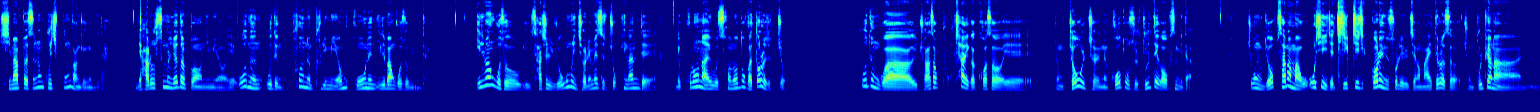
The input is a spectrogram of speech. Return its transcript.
심야버스는 90분 간격입니다. 하루 28번이며 예, 우는 우등, 푸는 프리미엄, 고는 일반 고속입니다. 일반 고속이 사실 요금이 저렴해서 좋긴 한데 코로나19 선호도가 떨어졌죠. 우등과 좌석 폭 차이가 커서 예, 좀 겨울철에는 겉옷을 둘 데가 없습니다. 조금 옆 사람하고 옷이 이제 지직지직 거리는 소리를 제가 많이 들어서 좀 불편한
